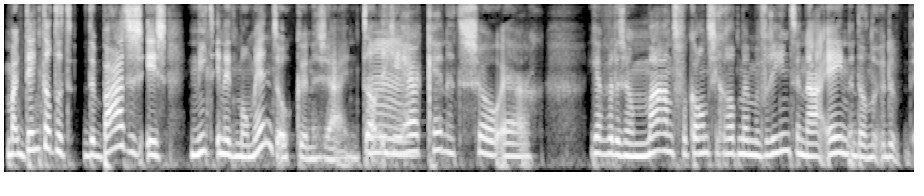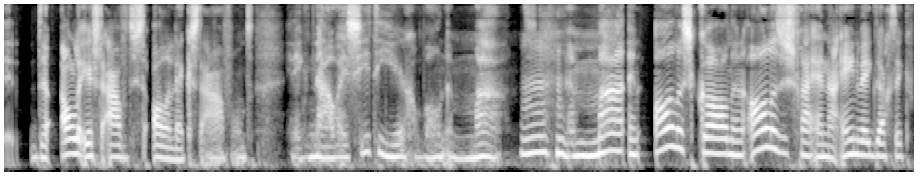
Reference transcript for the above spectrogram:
maar ik denk dat het de basis is niet in het moment ook kunnen zijn. Dat, Ik Mm. herken het zo erg. Ik heb wel eens een maand vakantie gehad met mijn vriend. En na één, en dan de, de allereerste avond is de allerlekkerste avond. En ik denk, nou, wij zitten hier gewoon een maand. Een maand en alles kan en alles is vrij. En na één week dacht ik,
